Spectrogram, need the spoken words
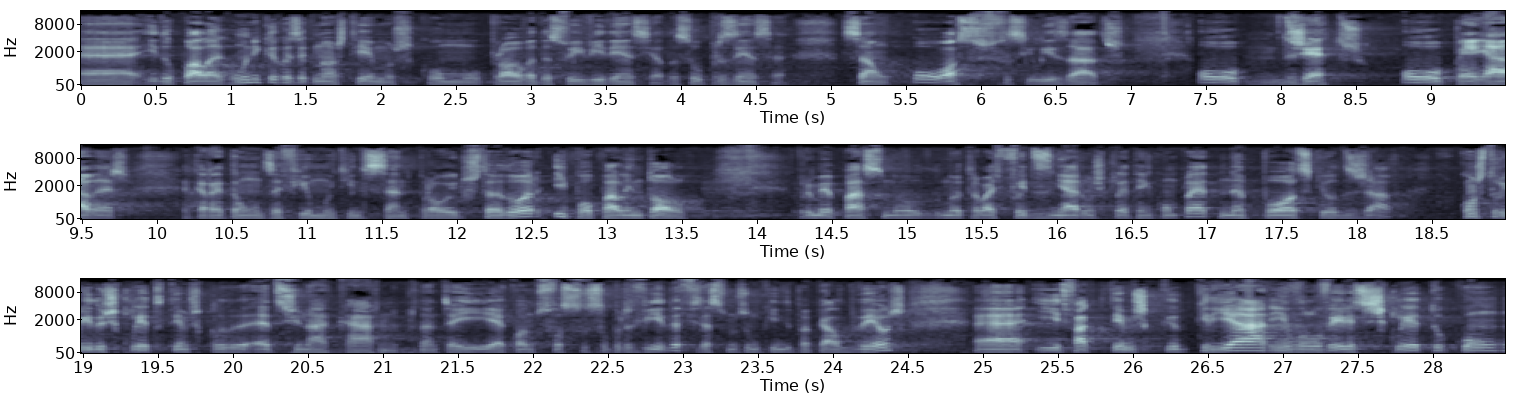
uh, e do qual a única coisa que nós temos como prova da sua evidência, da sua presença, são ou ossos fossilizados, ou dejetos, ou pegadas, acarreta um desafio muito interessante para o ilustrador e para o paleontólogo. O primeiro passo do meu, do meu trabalho foi desenhar um esqueleto incompleto, na pose que eu desejava, construído o esqueleto, temos que adicionar carne. Portanto, aí é como se fosse sobrevida, fizéssemos um bocadinho do papel de Deus, uh, e de facto temos que criar e envolver esse esqueleto com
